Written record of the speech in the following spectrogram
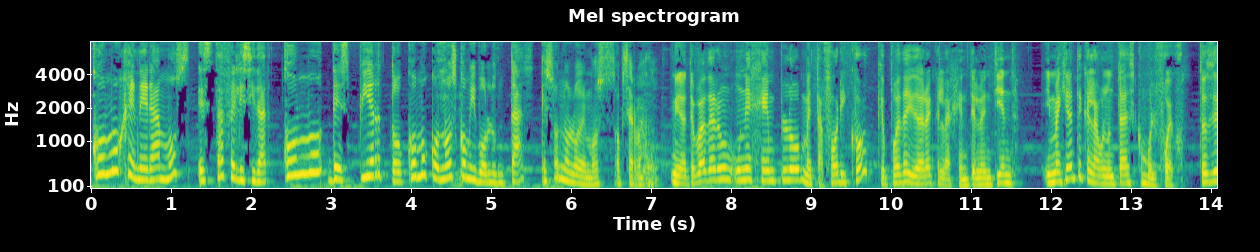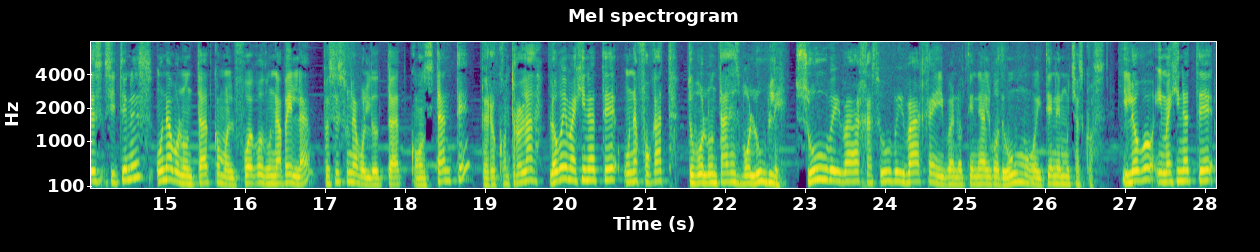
¿cómo generamos esta felicidad? ¿Cómo despierto? ¿Cómo conozco mi voluntad? Eso no lo hemos observado. Mira, te voy a dar un, un ejemplo metafórico que puede ayudar a que la gente lo entienda. Imagínate que la voluntad es como el fuego. Entonces, si tienes una voluntad como el fuego de una vela, pues es una voluntad constante, pero controlada. Luego imagínate una fogata. Tu voluntad es voluble. Sube y baja, sube y baja y bueno, tiene algo de humo y tiene muchas cosas. Y luego imagínate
